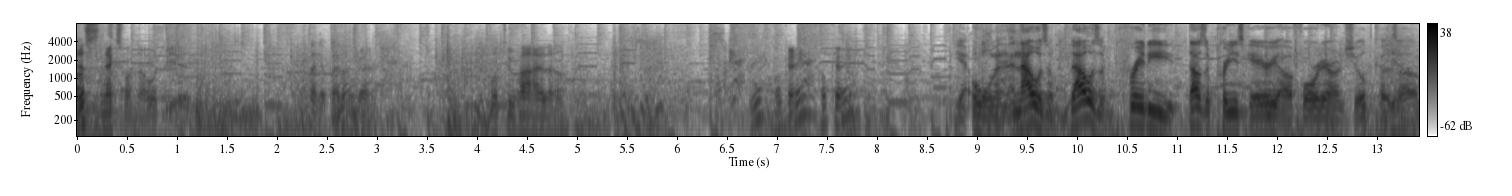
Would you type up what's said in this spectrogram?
this Um, next one, though, would be it. If I- if I don't- Okay. A little too high, though. Ooh, okay, okay. Yeah. Oh, and, and that was a that was a pretty that was a pretty scary uh, forward air on shield because uh,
